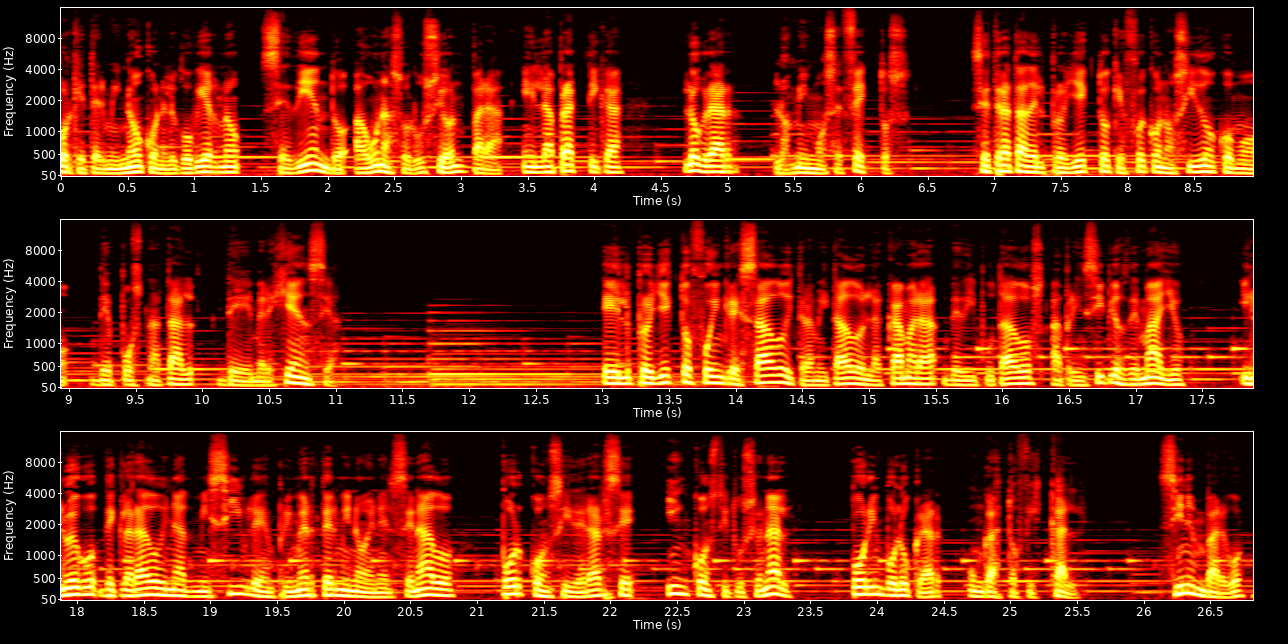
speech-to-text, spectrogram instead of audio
porque terminó con el gobierno cediendo a una solución para, en la práctica, lograr los mismos efectos. Se trata del proyecto que fue conocido como de postnatal de emergencia. El proyecto fue ingresado y tramitado en la Cámara de Diputados a principios de mayo y luego declarado inadmisible en primer término en el Senado por considerarse inconstitucional, por involucrar un gasto fiscal. Sin embargo,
